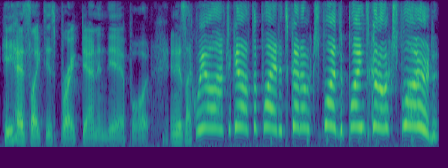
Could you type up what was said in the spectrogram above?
he has like this breakdown in the airport, and he's like, "We all have to get off the plane. It's going to explode. The plane's going to explode."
